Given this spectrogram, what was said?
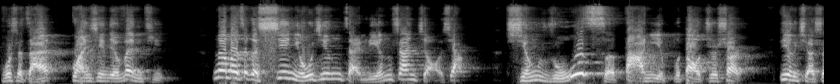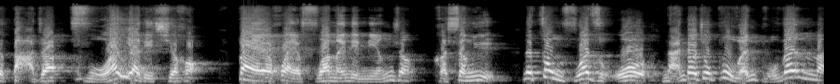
不是咱关心的问题。那么这个犀牛精在灵山脚下行如此大逆不道之事儿，并且是打着佛爷的旗号。败坏佛门的名声和声誉，那众佛祖难道就不闻不问吗？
